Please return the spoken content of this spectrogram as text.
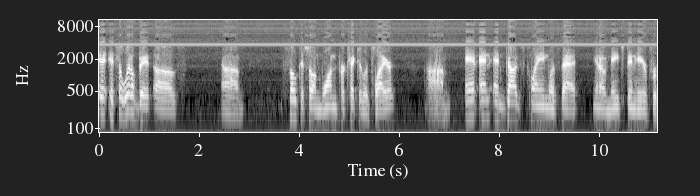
it, it's a little bit of um, focus on one particular player. Um, and, and, and Doug's claim was that, you know, Nate's been here for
